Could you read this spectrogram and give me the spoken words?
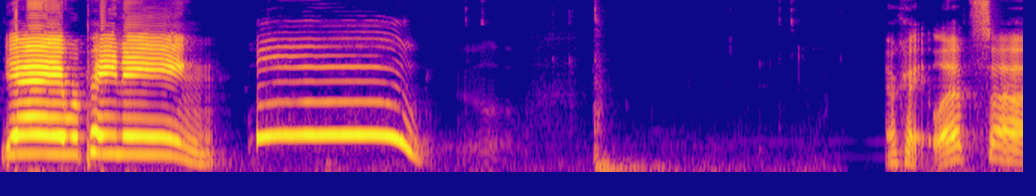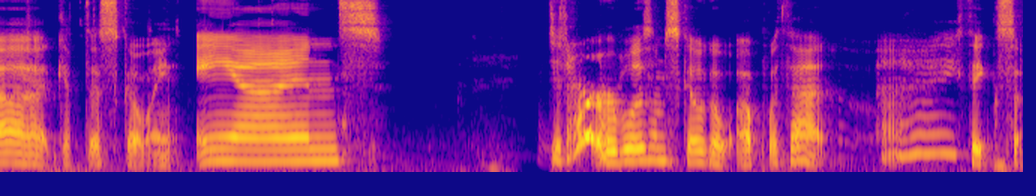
Yay, we're painting! Okay, let's, uh, get this going. And... Did our herbalism skill go up with that? I think so.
